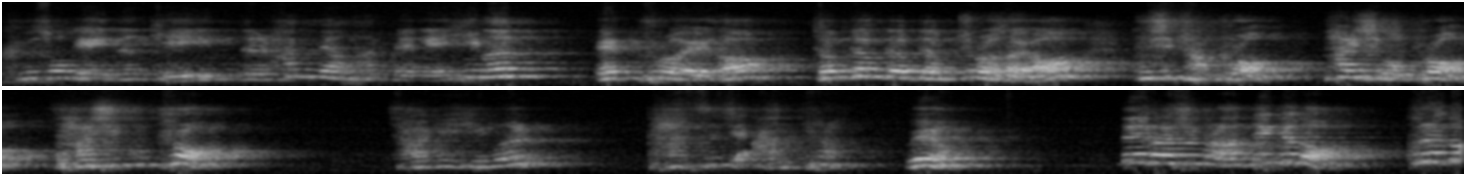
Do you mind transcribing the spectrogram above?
그 속에 있는 개인들 한명한 명의 힘은 100%에서 점점 점점 줄어서요 93%, 85%, 49% 자기 힘을 다 쓰지 않더라. 왜요? 내가 힘을 안 당겨도 그래도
